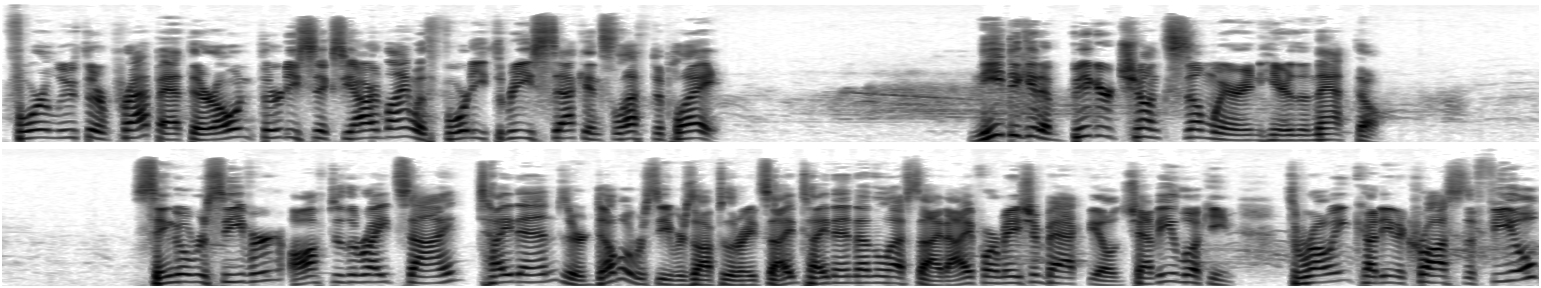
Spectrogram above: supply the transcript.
for Luther Prep at their own 36 yard line with 43 seconds left to play. Need to get a bigger chunk somewhere in here than that, though. Single receiver off to the right side, tight ends or double receivers off to the right side, tight end on the left side, I formation backfield. Chevy looking, throwing, cutting across the field,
